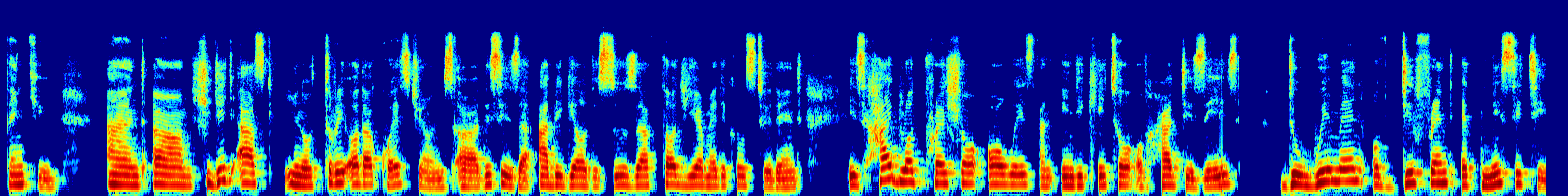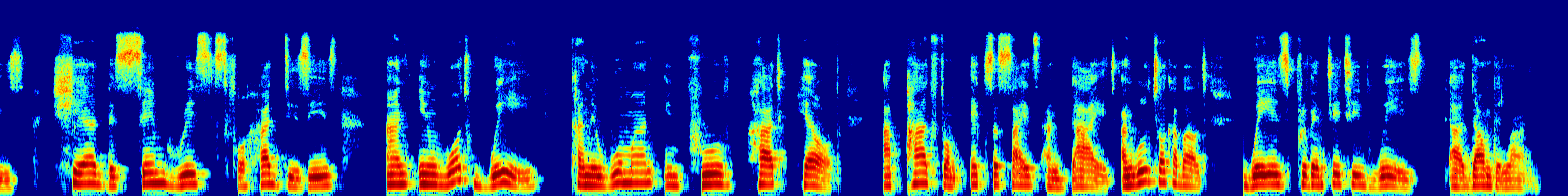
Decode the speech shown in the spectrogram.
Thank you. And um, she did ask, you know, three other questions. Uh, this is uh, Abigail D'Souza, third year medical student. Is high blood pressure always an indicator of heart disease? Do women of different ethnicities share the same risks for heart disease? And in what way can a woman improve heart health apart from exercise and diet? And we'll talk about ways, preventative ways uh, down the line?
